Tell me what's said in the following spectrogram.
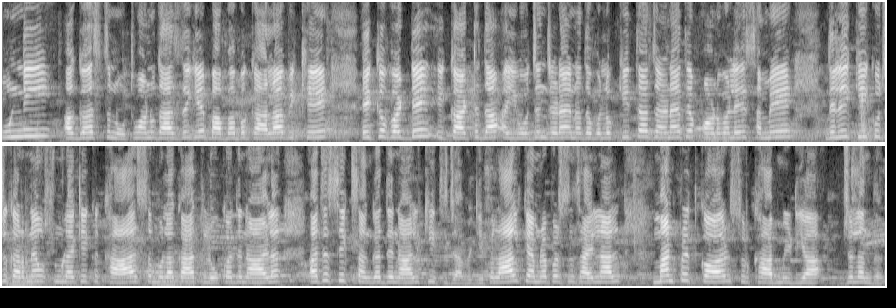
19 ਅਗਸਤ ਨੂੰ ਤੁਹਾਨੂੰ ਦੱਸ ਦਈਏ, ਬਾਬਾ ਬਕਾਲਾ ਵਿਖੇ ਇੱਕ ਵੱਡੇ ਇਕੱਠ ਦਾ ਆਯੋਜਨ ਜਿਹੜਾ ਇਹਨਾਂ ਦੇ ਵੱਲੋਂ ਕੀਤਾ ਜਾਣਾ ਹੈ। ਤੇ ਆਉਣ ਵਾਲੇ ਸਮੇਂ ਦੇ ਲਈ ਕੀ ਕੁਝ ਕਰਨਾ ਹੈ, ਉਸ ਨੂੰ ਲੈ ਕੇ ਇੱਕ ਖਾਸ ਮੁਲਾਕਾਤ ਲੋਕਾਂ ਦੇ ਨਾਲ ਅਤੇ ਸਿੱਖ ਸੰਗਤ ਦੇ ਨਾਲ ਕੀਤੀ ਜਾਵੇਗੀ। ਫਿਲਹਾਲ ਕੈਮਰਾ ਪਰਸਨ ਸਾਹਿਲ ਨਾਲ ਮਨਪ੍ਰੀਤ ਕੌਰ, ਸੁਰਖਾਬ ਮੀਡੀਆ, ਜਲੰਧਰ।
